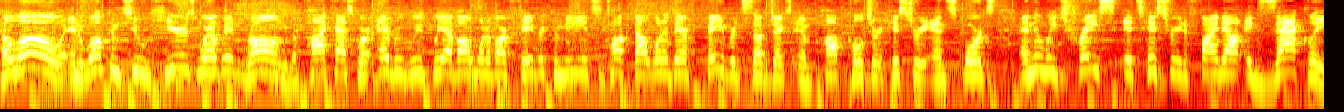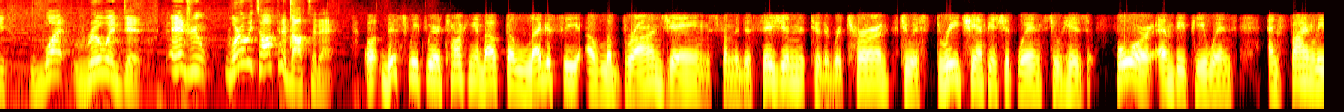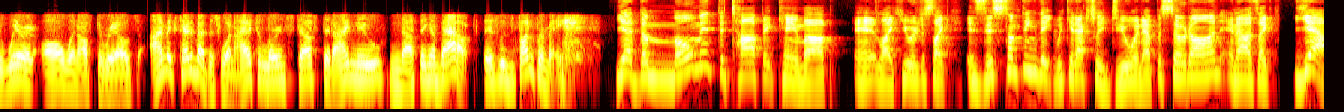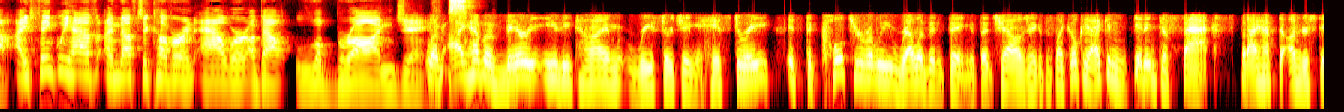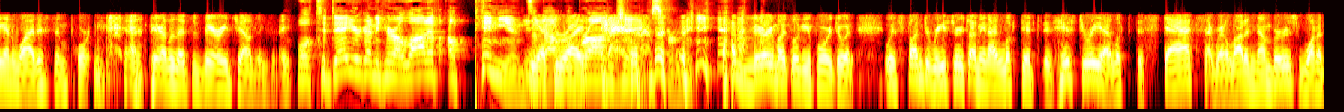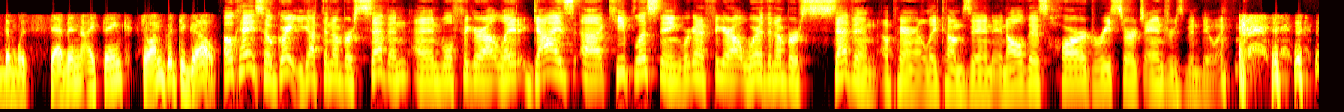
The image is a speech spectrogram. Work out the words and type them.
Hello, and welcome to Here's Where It Went Wrong, the podcast where every week we have on one of our favorite comedians to talk about one of their favorite subjects in pop culture, history, and sports, and then we trace its history to find out exactly what ruined it. Andrew, what are we talking about today? Well, this week we are talking about the legacy of LeBron James from the decision to the return to his three championship wins to his four MVP wins and finally where it all went off the rails. I'm excited about this one. I had to learn stuff that I knew nothing about. This was fun for me. Yeah, the moment the topic came up, and like you were just like, is this something that we could actually do an episode on? And I was like, yeah, I think we have enough to cover an hour about LeBron James. Look, I have a very easy time researching history. It's the culturally relevant things that challenge me because it's like, okay, I can get into facts but I have to understand why this is important. And apparently that's very challenging for me. Well, today you're going to hear a lot of opinions yes, about right. LeBron James from me. I'm very much looking forward to it. It was fun to research. I mean, I looked at his history, I looked at the stats, I read a lot of numbers. One of them was seven, I think. So I'm good to go. Okay, so great. You got the number seven, and we'll figure out later. Guys, uh, keep listening. We're going to figure out where the number seven apparently comes in in all this hard research Andrew's been doing.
